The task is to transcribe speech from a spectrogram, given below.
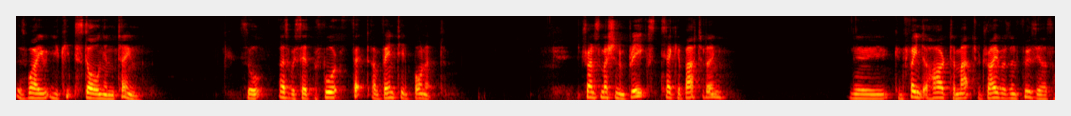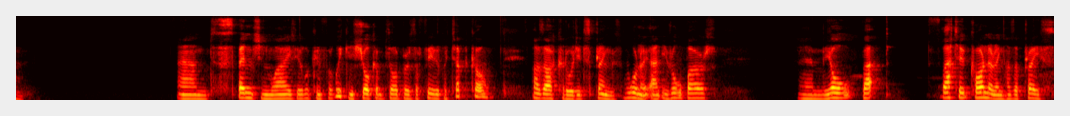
is why you keep stalling in town. So, as we said before, fit a vented bonnet. Transmission and brakes, take a battering. You can find it hard to match a driver's enthusiasm. And suspension wise, you're looking for leaking shock absorbers are fairly typical, as are corroded springs, worn out anti roll bars. Um, the all that flat out cornering has a price.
